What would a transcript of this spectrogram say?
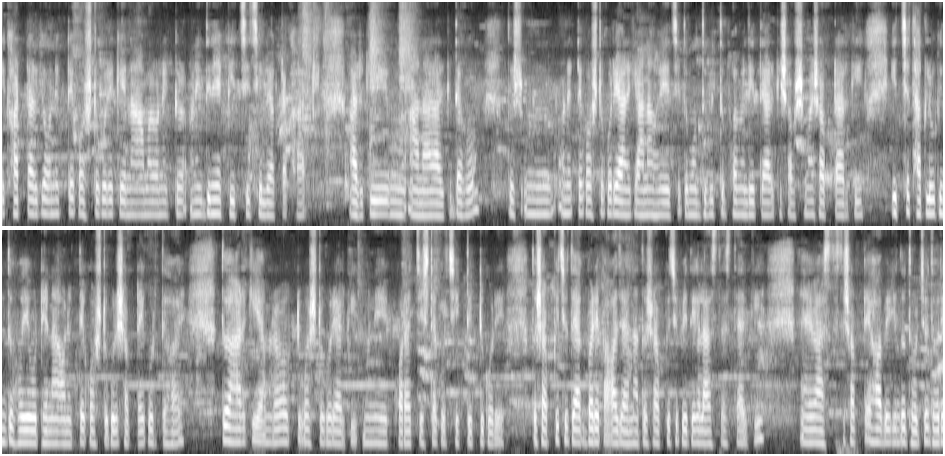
এই খাটটা আর কি অনেকটাই কষ্ট করে কেনা। আমার অনেকটা অনেক দিনের একটা ইচ্ছে ছিল একটা খাট আর কি আনার। আর কি দেখো তো অনেকটা কষ্ট করে আর কি আনা হয়েছে। তো মধ্যবিত্ত ফ্যামিলিতে আর কি সবসময় সবটা আর কি ইচ্ছে থাকলেও কিন্তু হয়ে ওঠে না। অনেকটাই কষ্ট করে সবটাই করতে হয়। তো আর কি আমরাও একটু কষ্ট করে আর কি মানে করার চেষ্টা করছি একটু একটু করে। তো সব কিছু তো একবারে পাওয়া যায় না। তো সব কিছু পেতে গেলে আস্তে আস্তে আর কি আস্তে আস্তে সবটাই হবে। কিন্তু ধৈর্য ধরে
